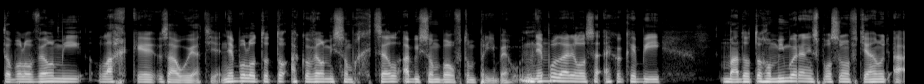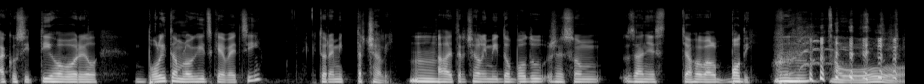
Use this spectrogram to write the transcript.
to bolo veľmi ľahké zaujatie. Nebolo to to, ako veľmi som chcel, aby som bol v tom príbehu. Mm-hmm. Nepodarilo sa ako keby ma do toho mimoriadným spôsobom vtiahnuť a ako si ty hovoril, boli tam logické veci, ktoré mi trčali. Mm. Ale trčali mi do bodu, že som za ne stiahoval body. Mm. Oh,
